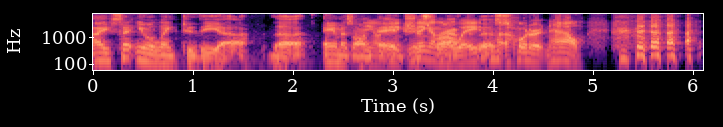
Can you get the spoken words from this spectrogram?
I sent you a link to the uh, the Amazon You, know, you think, you just think I'm gonna wait? this. Order it now.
